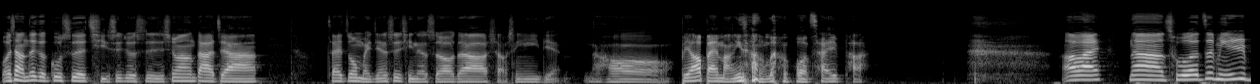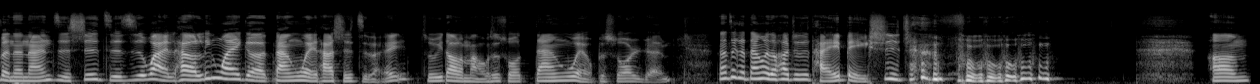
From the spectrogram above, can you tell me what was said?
我想这个故事的启示就是，希望大家在做每件事情的时候都要小心一点，然后不要白忙一场了。我猜吧。好来。那除了这名日本的男子失职之外，还有另外一个单位他失职了。诶，注意到了吗？我是说单位，我不是说人。那这个单位的话，就是台北市政府。嗯，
